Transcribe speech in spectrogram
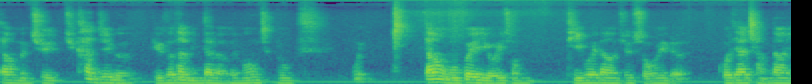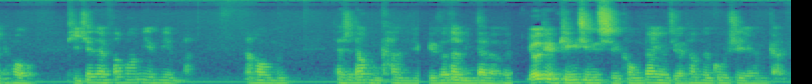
当我们去去看这个，比如说难民代表队，某种程度，我当我们会有一种体会到，就所谓的国家强大以后，体现在方方面面吧。然后我们，但是当我们看，比如说难民代表队，有点平行时空，但又觉得他们的故事也很感人。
